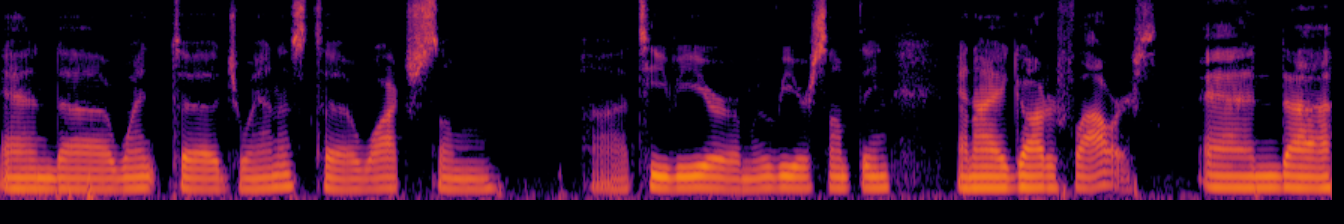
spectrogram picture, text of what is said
and uh, went to Joanna's to watch some uh, TV or a movie or something. And I got her flowers, and uh,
